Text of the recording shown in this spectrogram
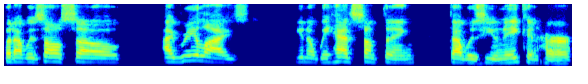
but i was also i realized you know we had something that was unique in her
